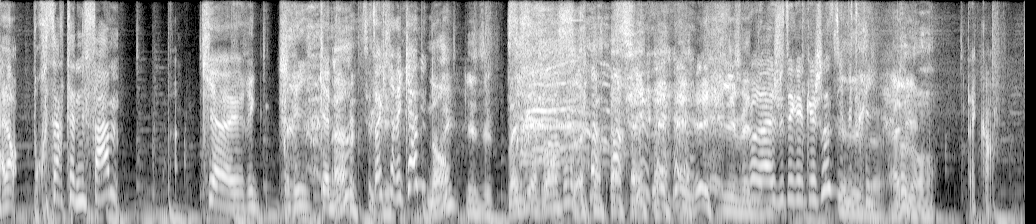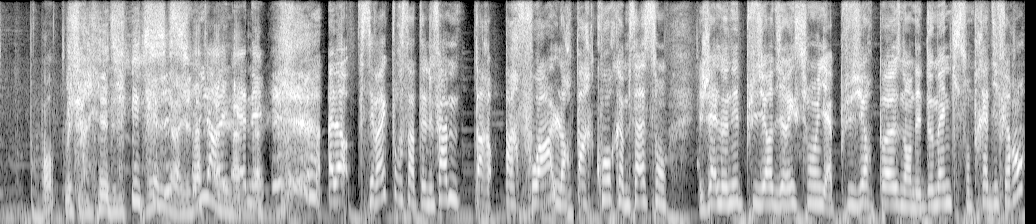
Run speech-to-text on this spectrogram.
Alors, pour certaines femmes, qui a ri- ricane Hein C'est toi qui ricane Non Les deux. Vas-y, avance. Les Tu veux rajouter quelque chose, les deux. Dimitri Allez. Non, non. D'accord. Mais j'ai rien dit. Il. T'as ricané. Alors, c'est vrai que pour certaines femmes, par- parfois, leurs parcours comme ça sont jalonnés de plusieurs directions. Il y a plusieurs postes dans des domaines qui sont très différents.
